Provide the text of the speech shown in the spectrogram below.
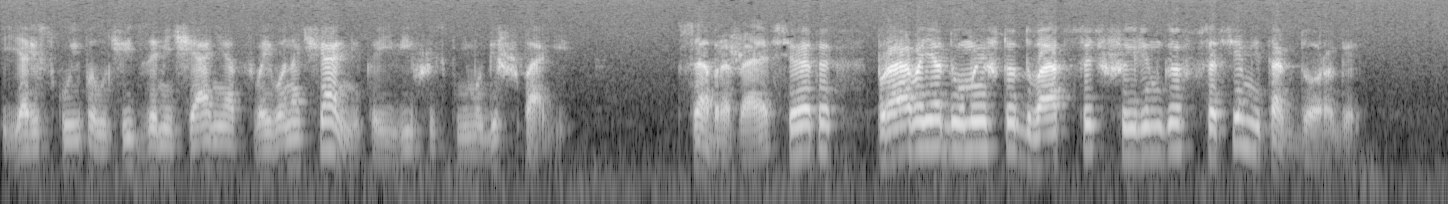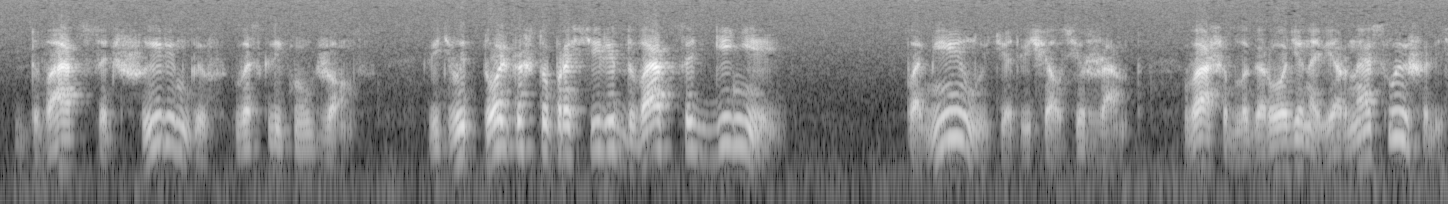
и я рискую получить замечание от своего начальника, явившись к нему без шпаги. Соображая все это, право, я думаю, что двадцать шиллингов совсем не так дорого». «Двадцать шиллингов?» — воскликнул Джонс. Ведь вы только что просили двадцать геней». «Помилуйте», — отвечал сержант, — «ваше благородие, наверное, слышались.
